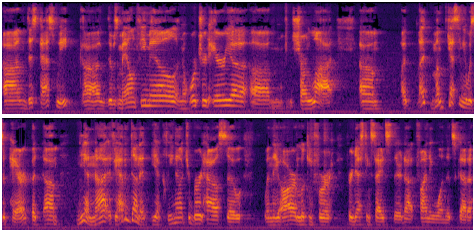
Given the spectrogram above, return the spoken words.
um, this past week. Uh, there was a male and female in an orchard area um, Charlotte. Um, I, am guessing it was a pair, but um, yeah, not if you haven't done it, yeah, clean out your birdhouse so when they are looking for for nesting sites, they're not finding one that's got a,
